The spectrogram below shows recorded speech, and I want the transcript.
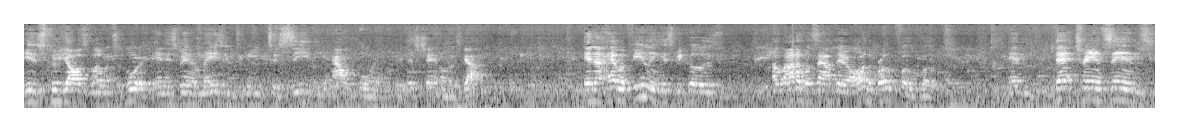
is through y'all's love and support. And it's been amazing to me to see the outpouring that this channel has gotten. And I have a feeling it's because a lot of us out there are the broke folk folks. And that transcends,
